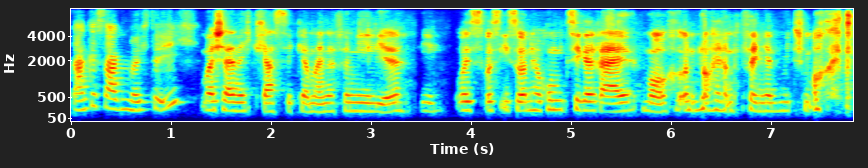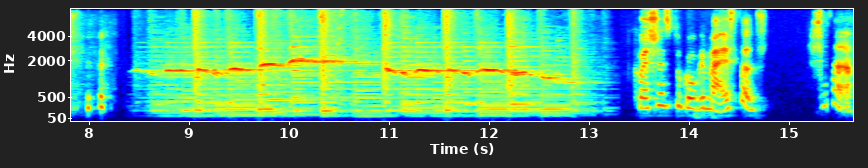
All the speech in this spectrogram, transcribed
Danke sagen möchte ich. Wahrscheinlich Klassiker meiner Familie, die alles, was ich so an Herumziegerei mache und Neuanfängen mitmacht. Questions to go gemeistert. Ja.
